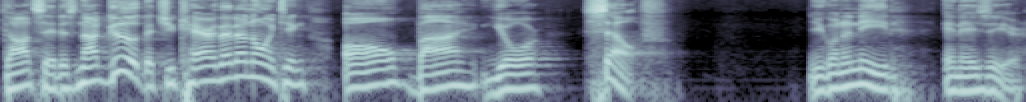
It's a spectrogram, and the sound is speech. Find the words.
God said it's not good that you carry that anointing all by yourself. You're going to need an Azir.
